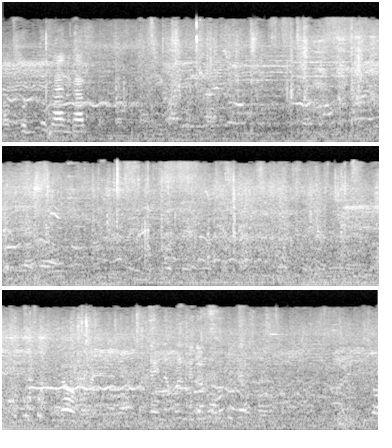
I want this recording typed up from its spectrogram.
ขอบคุณทุกท่านครับไม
